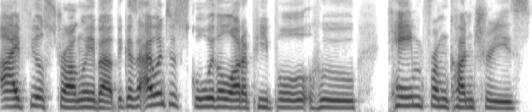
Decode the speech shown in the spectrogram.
I feel strongly about because I went to school with a lot of people who came from countries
